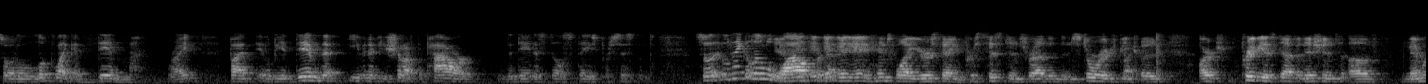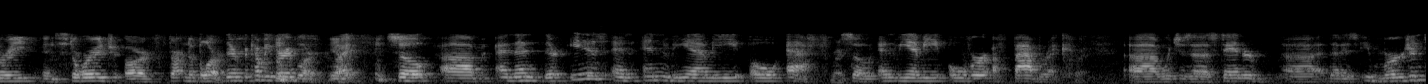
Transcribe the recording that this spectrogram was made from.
So it'll look like a DIMM, right? But it'll be a DIMM that even if you shut off the power, the data still stays persistent. So it'll take a little Yeah, while and, for and, that. and- and hence why you're saying persistence rather than storage, Right. because our tr- previous definitions of memory and storage are starting to blur. They're becoming very blurred, Yeah. right? So, um, and then there is an NVMe OF, Right. so NVMe over a fabric, uh, which is a standard uh, that is emergent.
